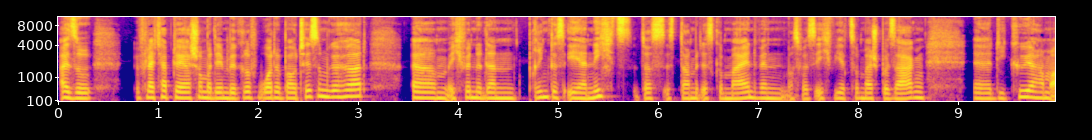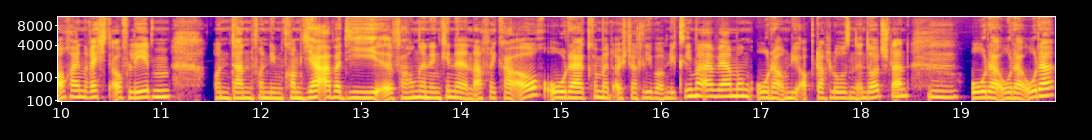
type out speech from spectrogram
Also vielleicht habt ihr ja schon mal den Begriff Whataboutism gehört. Ähm, ich finde, dann bringt es eher nichts. Das ist, damit ist gemeint, wenn, was weiß ich, wir zum Beispiel sagen, äh, die Kühe haben auch ein Recht auf Leben und dann von dem kommt, ja, aber die äh, verhungernden Kinder in Afrika auch oder kümmert euch doch lieber um die Klimaerwärmung oder um die Obdachlosen in Deutschland mhm. oder, oder, oder.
